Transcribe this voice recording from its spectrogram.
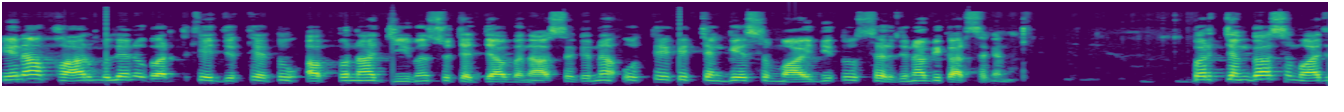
ਇਹਨਾਂ ਫਾਰਮੂਲਿਆਂ ਨੂੰ ਵਰਤ ਕੇ ਜਿੱਥੇ ਤੂੰ ਆਪਣਾ ਜੀਵਨ ਸੁਚੱਜਾ ਬਣਾ ਸਕਣਾ, ਉੱਥੇ ਇੱਕ ਚੰਗੇ ਸਮਾਜ ਦੀ ਤੂੰ ਸਿਰਜਣਾ ਵੀ ਕਰ ਸਕਣਾ। ਪਰ ਚੰਗਾ ਸਮਾਜ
